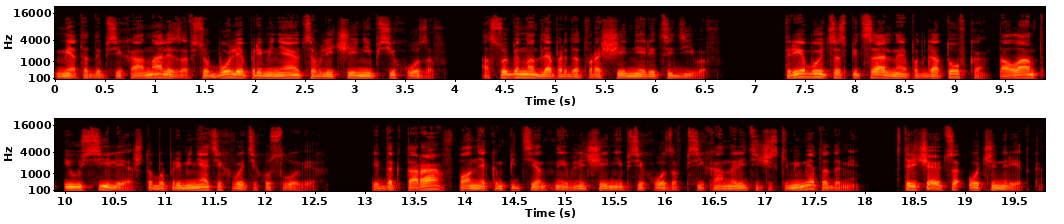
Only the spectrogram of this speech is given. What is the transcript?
Методы психоанализа все более применяются в лечении психозов, особенно для предотвращения рецидивов. Требуется специальная подготовка, талант и усилия, чтобы применять их в этих условиях. И доктора, вполне компетентные в лечении психозов психоаналитическими методами, встречаются очень редко.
